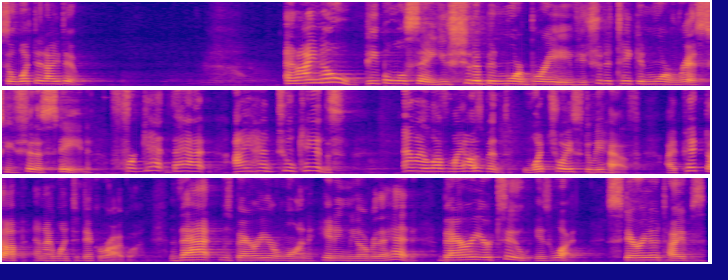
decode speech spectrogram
So, what did I do? And I know people will say, you should have been more brave, you should have taken more risks, you should have stayed. Forget that. I had two kids and I love my husband. What choice do we have? I picked up and I went to Nicaragua. That was barrier one hitting me over the head. Barrier two is what? Stereotypes,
